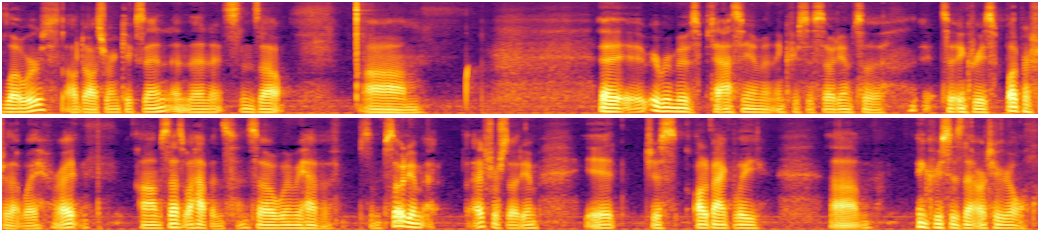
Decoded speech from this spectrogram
lowers, aldosterone kicks in, and then it sends out. Um, it, it, removes potassium and increases sodium to to increase blood pressure that way, right? Um, so that's what happens. And so when we have some sodium, extra sodium, it just automatically um, increases that arterial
